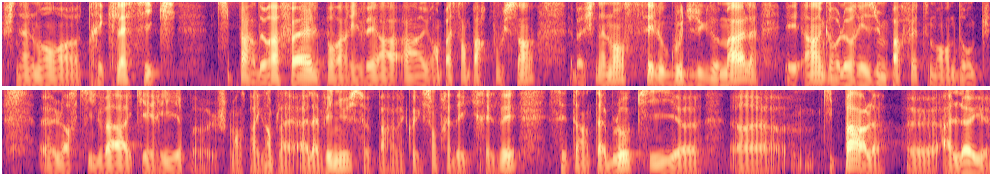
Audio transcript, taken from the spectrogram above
finalement très classique qui part de Raphaël pour arriver à Ingres en passant par Poussin, eh ben finalement c'est le goût du duc de Mal et Ingres le résume parfaitement. Donc euh, lorsqu'il va acquérir, euh, je pense par exemple à, la Vénus par la collection Frédéric Rézé, c'est un tableau qui, euh, qui parle à l'œil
